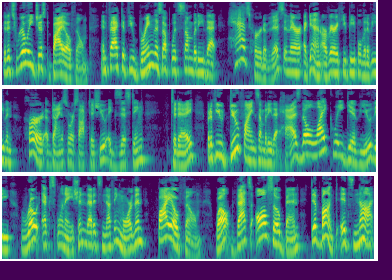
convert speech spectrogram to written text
that it's really just biofilm. In fact, if you bring this up with somebody that has heard of this, and there, again, are very few people that have even heard of dinosaur soft tissue existing today. But if you do find somebody that has, they'll likely give you the rote explanation that it's nothing more than biofilm. Well, that's also been debunked. It's not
